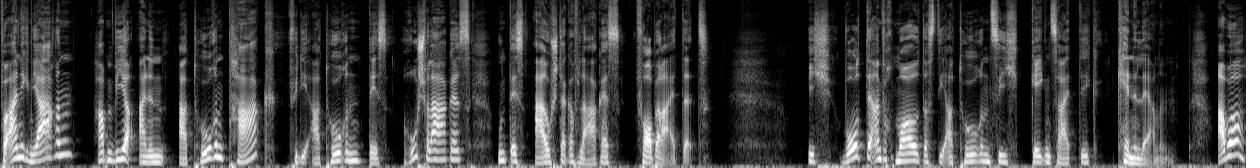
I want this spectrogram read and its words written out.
Vor einigen Jahren haben wir einen Autorentag für die Autoren des Rusch und des Aussteiger vorbereitet. Ich wollte einfach mal, dass die Autoren sich gegenseitig kennenlernen. Aber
